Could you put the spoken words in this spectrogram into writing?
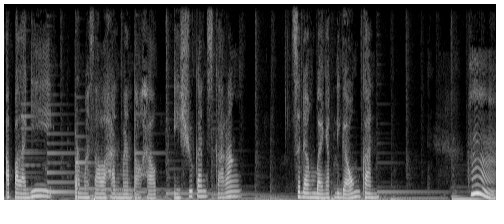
Apalagi permasalahan mental health issue kan sekarang sedang banyak digaungkan. Hmm,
